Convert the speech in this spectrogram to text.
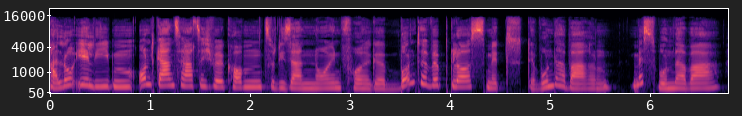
Hallo ihr Lieben und ganz herzlich willkommen zu dieser neuen Folge Bunte Wipgloss mit der wunderbaren Miss Wunderbar.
